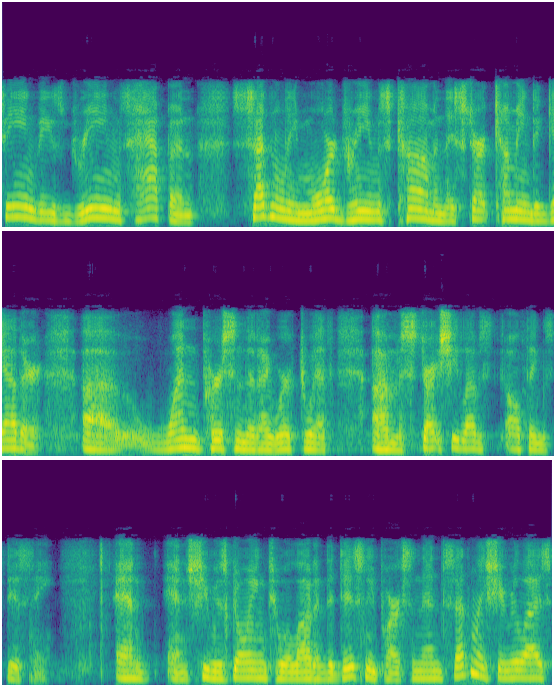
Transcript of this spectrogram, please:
seeing these dreams happen, suddenly more dreams come and they start coming together. Uh, one person that I worked with, um, start she loves all things Disney and and she was going to a lot of the Disney parks and then suddenly she realized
